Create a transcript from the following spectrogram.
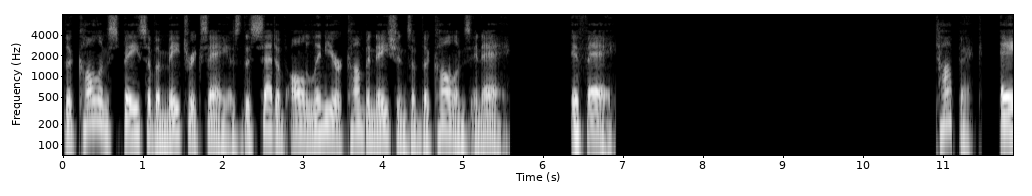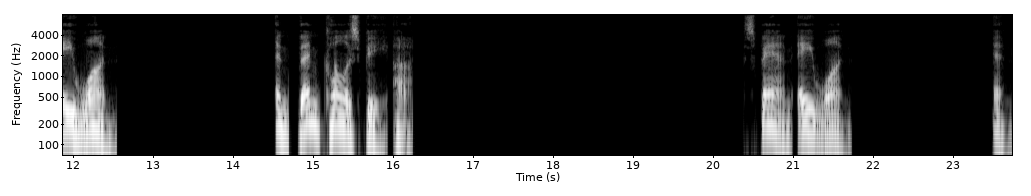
The column space of a matrix A is the set of all linear combinations of the columns in A. If A A1 and then colisp a. Span A1 and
